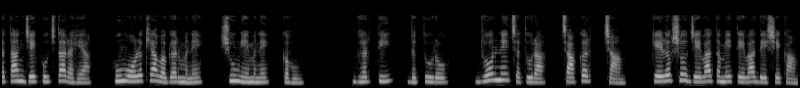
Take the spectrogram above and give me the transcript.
છતાં જે પૂછતા રહ્યા, હું ઓળખ્યા વગર મને, શું એમને કહું? ઘરતી દતુરો ઢોરને ચતુરા ચાકર ચામ કેળવશો જેવા તમે તેવા દેશે કામ.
